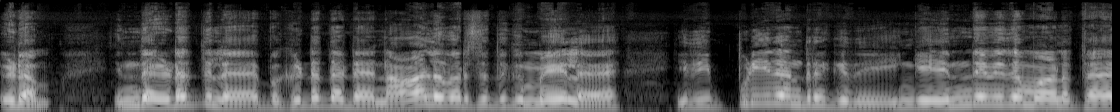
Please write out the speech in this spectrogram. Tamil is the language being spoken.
இடம். இந்த இடத்துல இப்போ கிட்டத்தட்ட நாலு வருஷத்துக்கு மேலே இது இப்படி தான் இருக்குது. இங்கே எந்த விதமான த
